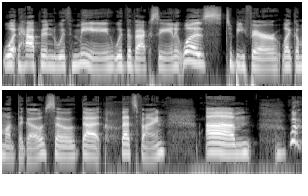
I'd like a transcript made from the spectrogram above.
what happened with me with the vaccine. It was to be fair like a month ago, so that that's fine. Um What?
